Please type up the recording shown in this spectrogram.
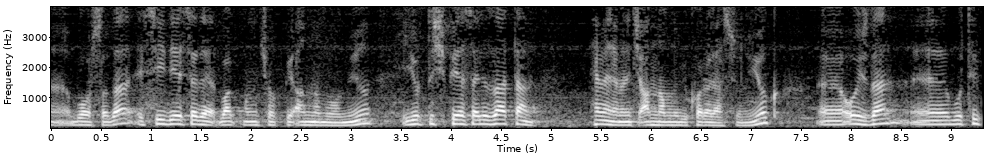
e, borsada. E, CDS'e de bakmanın çok bir anlamı olmuyor. E, yurt dışı piyasayla zaten hemen hemen hiç anlamlı bir korelasyonu yok. E, o yüzden e, bu tip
